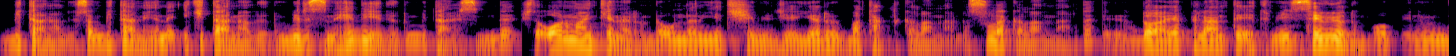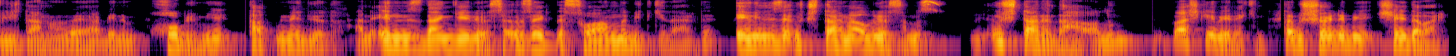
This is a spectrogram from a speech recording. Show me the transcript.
bir tane alıyorsam bir tane yerine iki tane alıyordum. Birisini hediye ediyordum bir tanesini de işte orman kenarında onların yetişebileceği yarı bataklık alanlarda sulak alanlarda e, doğaya plante etmeyi seviyordum. O benim vicdanımı veya benim hobimi tatmin ediyordu. Hani elinizden geliyorsa özellikle soğanlı bitkilerde evinize üç tane alıyorsanız Üç tane daha alın, başka bir ekin. Tabii şöyle bir şey de var.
